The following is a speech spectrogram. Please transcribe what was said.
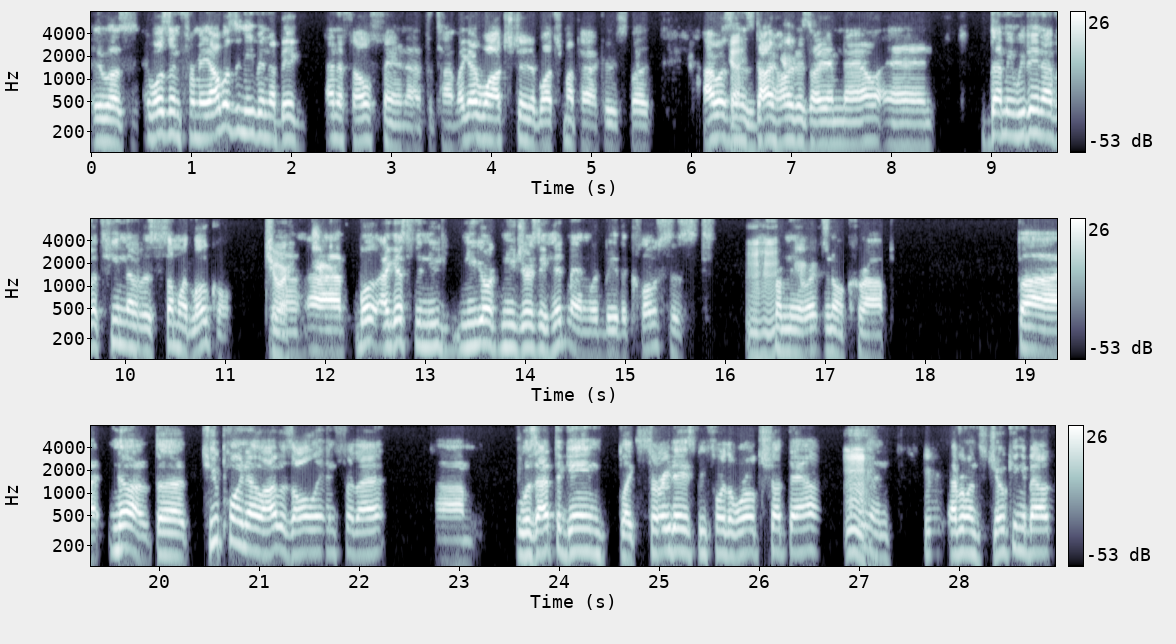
It was it wasn't for me. I wasn't even a big NFL fan at the time. Like I watched it, I watched my Packers, but I wasn't Okay. as diehard as I am now. And I mean, we didn't have a team that was somewhat local. Sure. know. Uh, well, I guess the New New York, New Jersey Hitman would be the closest hmm from the original crop. But no, the 2.0, I was all in for that. Um, was at the game like three days before the world shut down, Mm. and everyone's joking about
